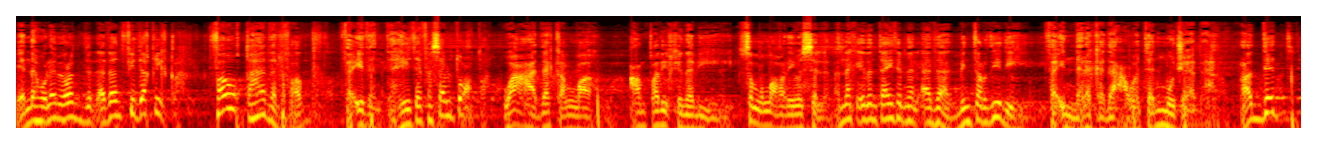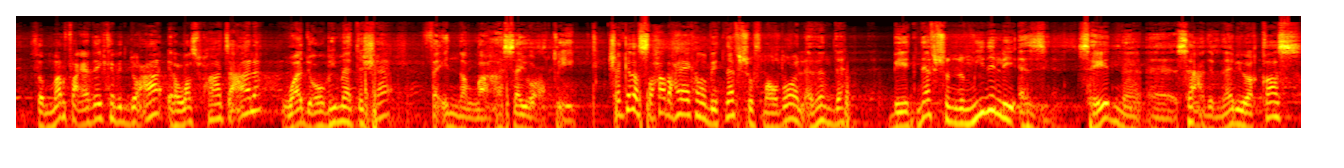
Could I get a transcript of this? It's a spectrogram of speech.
لأنه لم يردد الأذان في دقيقة. فوق هذا الفضل فإذا انتهيت فسل تعطى. وعدك الله عن طريق نبيه صلى الله عليه وسلم. أنك إذا انتهيت من الأذان من ترديده فإن لك دعوة مجابة. ردد ثم ارفع يديك بالدعاء إلى الله سبحانه وتعالى وادعو بما تشاء فإن الله سيعطيك. عشان كده الصحابة حقيقة كانوا بيتنافسوا في موضوع الأذان ده. بيتنافسوا إنه مين اللي يأذن؟ سيدنا سعد بن أبي وقاص.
